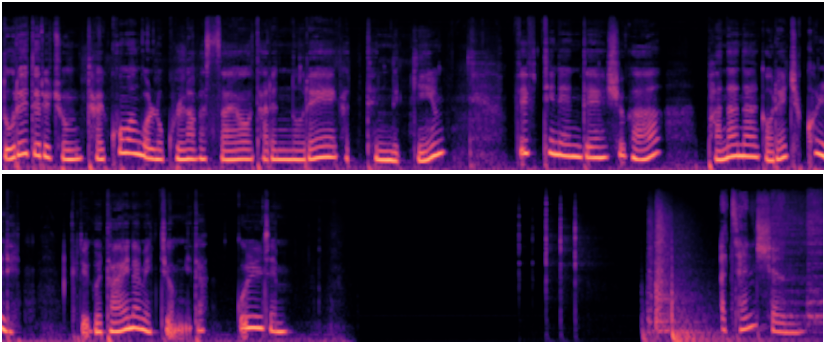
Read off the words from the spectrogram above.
노래들을 좀 달콤한 걸로 골라봤어요. 다른 노래 같은 느낌. 15앤드 Sugar, 바나나걸의 초콜릿, 그리고 다이나믹 듀오입니다. 꿀잼. Attention.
